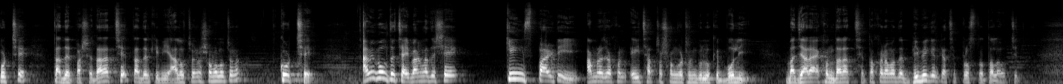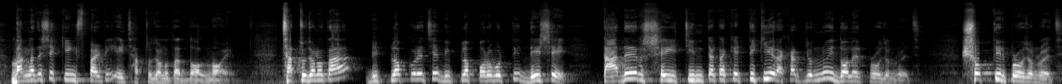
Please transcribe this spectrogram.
করছে, তাদের পাশে দাঁড়াচ্ছে, তাদেরকে নিয়ে আলোচনা সমালোচনা করছে। আমি বলতে চাই, বাংলাদেশে কিংস পার্টি, আমরা যখন এই ছাত্র সংগঠনগুলোকে বলি বা যারা এখন দাঁড়াচ্ছে, তখন আমাদের বিবেকের কাছে প্রশ্ন তোলা উচিত। বাংলাদেশে কিংস পার্টি এই ছাত্র জনতার দল নয়। ছাত্র জনতা বিপ্লব করেছে, বিপ্লব পরবর্তী দেশে তাদের সেই চিন্তাটাকে টিকিয়ে রাখার জন্যই দলের প্রয়োজন রয়েছে, শক্তির প্রয়োজন রয়েছে।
